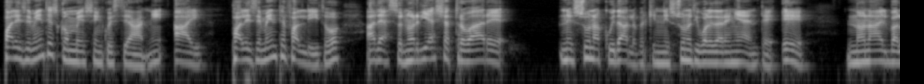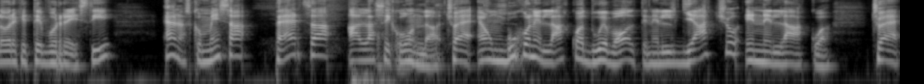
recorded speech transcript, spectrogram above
palesemente scommesso in questi anni, hai palesemente fallito, adesso non riesci a trovare nessuno a cui darlo perché nessuno ti vuole dare niente e non ha il valore che te vorresti, è una scommessa persa alla seconda, cioè è un buco nell'acqua due volte, nel ghiaccio e nell'acqua. Cioè,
